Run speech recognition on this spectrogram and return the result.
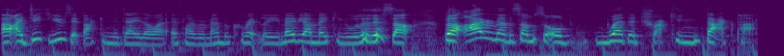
Uh, I did use it back in the day, though, if I remember correctly. Maybe I'm making all of this up, but I remember some sort of weather tracking backpack.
